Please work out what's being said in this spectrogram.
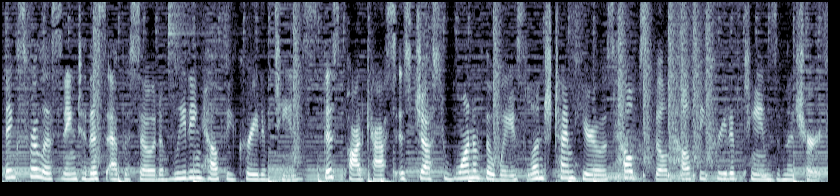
Thanks for listening to this episode of Leading Healthy Creative Teams. This podcast is just one of the ways Lunchtime Heroes helps build healthy creative teams in the church.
